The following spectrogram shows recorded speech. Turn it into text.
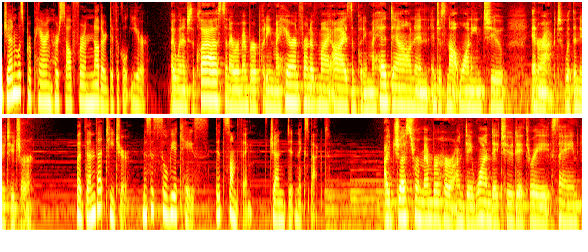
Jen was preparing herself for another difficult year. I went into the class and I remember putting my hair in front of my eyes and putting my head down and, and just not wanting to interact with the new teacher. But then that teacher, Mrs. Sylvia Case, did something Jen didn't expect. I just remember her on day one, day two, day three saying,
